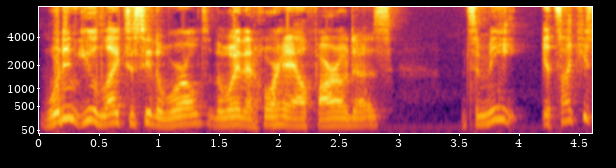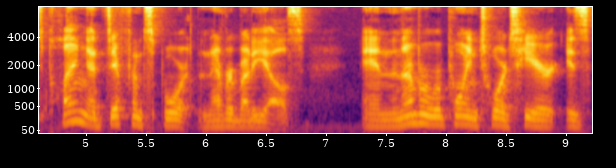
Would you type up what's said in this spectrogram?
Wouldn't you like to see the world the way that Jorge Alfaro does? To me, it's like he's playing a different sport than everybody else, and the number we're pointing towards here is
